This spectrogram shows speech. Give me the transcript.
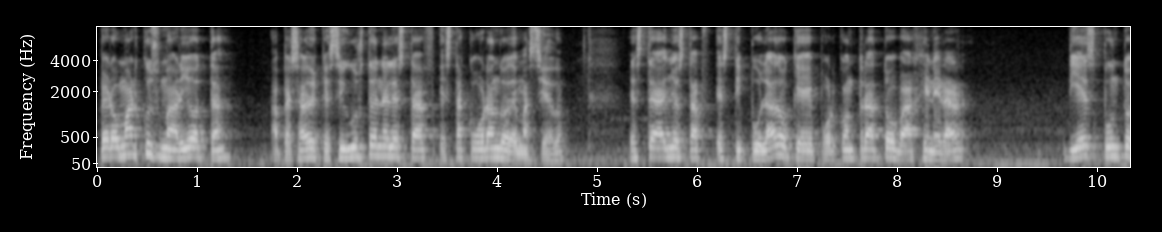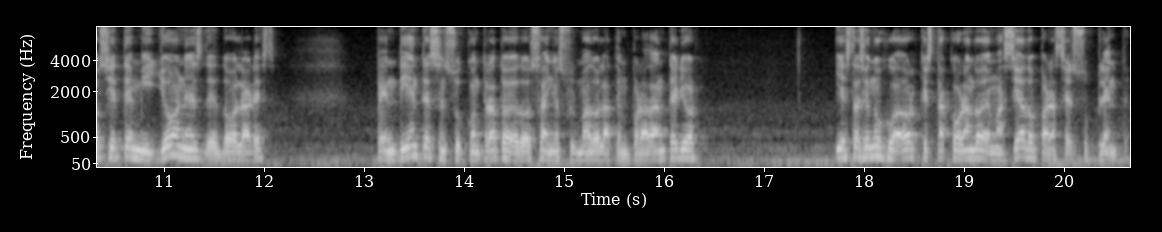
Pero Marcus Mariota a pesar de que sí gusta en el staff, está cobrando demasiado. Este año está estipulado que por contrato va a generar 10.7 millones de dólares pendientes en su contrato de dos años firmado la temporada anterior. Y está siendo un jugador que está cobrando demasiado para ser suplente.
